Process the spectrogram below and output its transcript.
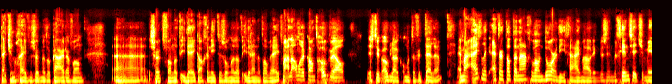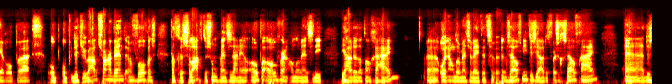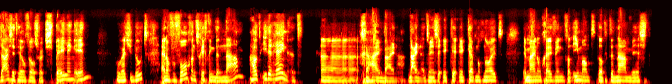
Dat je nog even een soort met elkaar daarvan uh, soort van dat idee kan genieten zonder dat iedereen het al weet. Maar aan de andere kant ook wel is natuurlijk ook leuk om het te vertellen. En maar eigenlijk ettert dat daarna gewoon door, die geheimhouding. Dus in het begin zit je meer op, uh, op, op dat je überhaupt zwanger bent. En vervolgens dat geslacht. Dus sommige mensen zijn er heel open over. En andere mensen die, die houden dat dan geheim. Uh, en andere mensen weten het zelf niet. Dus die houden het voor zichzelf geheim. Uh, dus daar zit heel veel soort speling in. Hoe wat je doet. En dan vervolgens richting de naam houdt iedereen het uh, geheim bijna. Bijna. Tenminste, ik, ik heb nog nooit in mijn omgeving van iemand dat ik de naam wist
